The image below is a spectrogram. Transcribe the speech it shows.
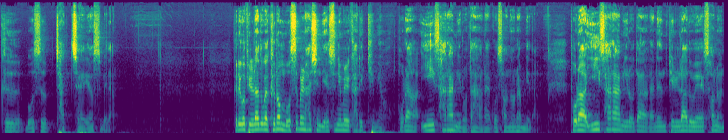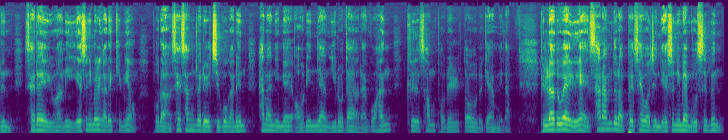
그 모습 자체였습니다. 그리고 빌라도가 그런 모습을 하신 예수님을 가리키며 보라 이 사람이로다라고 선언합니다. 보라 이 사람이로다라는 빌라도의 선언은 세례 요한이 예수님을 가리키며 보라 세상 죄를 지고 가는 하나님의 어린 양이로다라고 한 그 선포를 떠오르게 합니다. 빌라도에 의해 사람들 앞에 세워진 예수님의 모습은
